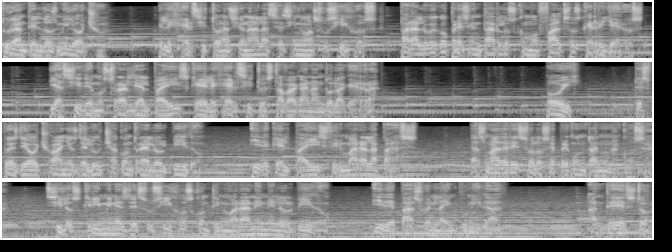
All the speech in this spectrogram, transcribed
Durante el 2008, el Ejército Nacional asesinó a sus hijos para luego presentarlos como falsos guerrilleros y así demostrarle al país que el ejército estaba ganando la guerra. Hoy, después de ocho años de lucha contra el olvido y de que el país firmara la paz, las madres solo se preguntan una cosa, si los crímenes de sus hijos continuarán en el olvido y de paso en la impunidad. Ante esto,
